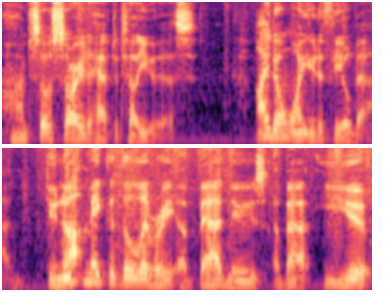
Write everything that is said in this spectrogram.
I'm so sorry to have to tell you this. I don't want you to feel bad. Do not make the delivery of bad news about you.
